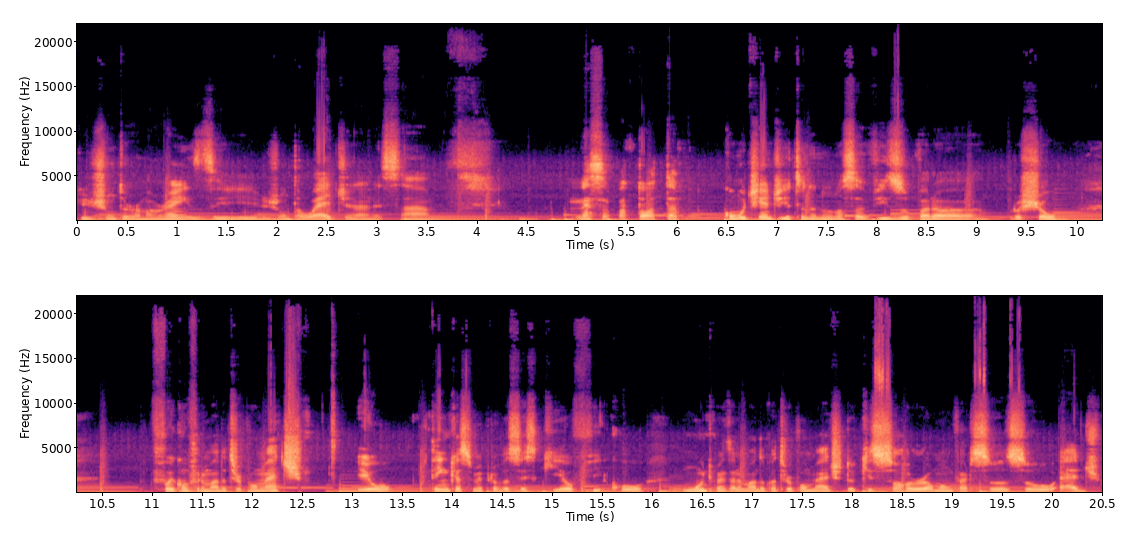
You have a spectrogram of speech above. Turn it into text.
que junta o Roman Reigns e junta o Edge né, nessa nessa patota. Como tinha dito né, no nosso aviso para o show, foi confirmado a Triple Match. Eu tenho que assumir para vocês que eu fico muito mais animado com a Triple Match do que só o Roman versus o Edge.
